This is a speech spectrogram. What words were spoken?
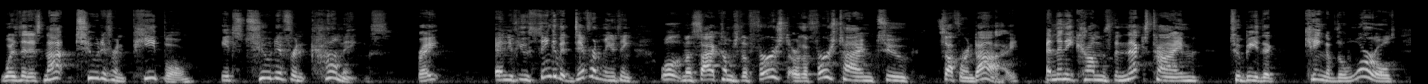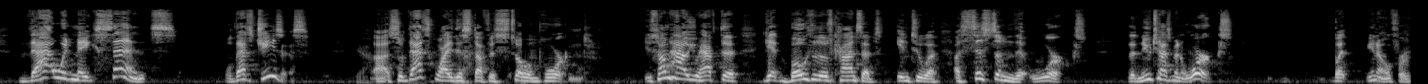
was that it's not two different people, it's two different comings, right? And if you think of it differently, you think, well, the Messiah comes the first or the first time to suffer and die, and then he comes the next time to be the king of the world. That would make sense. Well, that's Jesus. Yeah. Uh, so that's why this stuff is so important. You, somehow you have to get both of those concepts into a, a system that works. The New Testament works, but you know, for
